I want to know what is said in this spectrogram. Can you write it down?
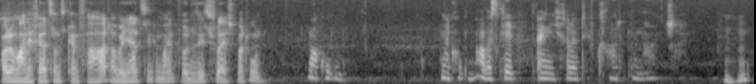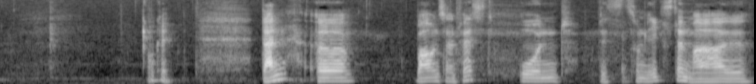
Weil Omani fährt sonst kein Fahrrad, aber die hat sie gemeint, würde sie es vielleicht mal tun. Mal gucken. Mal gucken. Aber es geht eigentlich relativ gerade beim Hasenschrein. Okay. Dann äh, war uns ein Fest und bis zum nächsten Mal.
